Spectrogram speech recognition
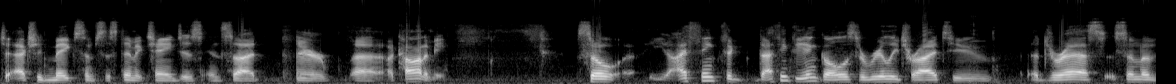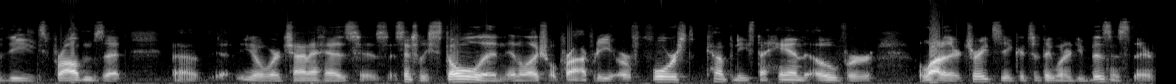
to actually make some systemic changes inside their uh, economy. So, you know, I think the I think the end goal is to really try to address some of these problems that uh, you know where China has has essentially stolen intellectual property or forced companies to hand over a lot of their trade secrets if they want to do business there.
